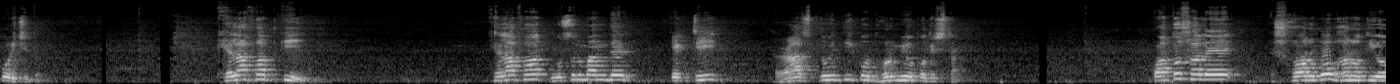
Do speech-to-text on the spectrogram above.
পরিচিত। খেলাফত কি? খেলাফত মুসলমানদের একটি রাজনৈতিক ও ধর্মীয় প্রতিষ্ঠান। কত সালে সর্বভারতীয়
